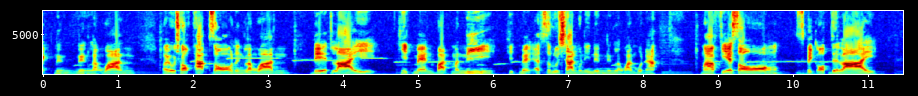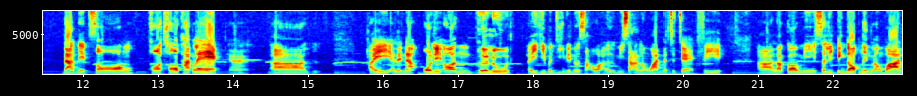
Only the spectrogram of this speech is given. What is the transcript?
ก1 1รางวัลไบโอช็อคภาค 2 1 รางวัลเดดไลท์ฮิตแมนบัตมันนี่ฮิตแมนแอบโซลูชันพวกนี้ 1 1 รางวัลหมดนะมาเฟีย2 Speak of the Line Darknet 2 Portal ภาคแรกอ่าอ่าไออะไรนะโอเลออนเพอร์ลูดไอที่มันยิงไดโนเสาร์อะเออมี 3 รางวัลนะจะแจกฟรีอ่าแล้วก็มี Sleeping Dog 1 รางวัล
